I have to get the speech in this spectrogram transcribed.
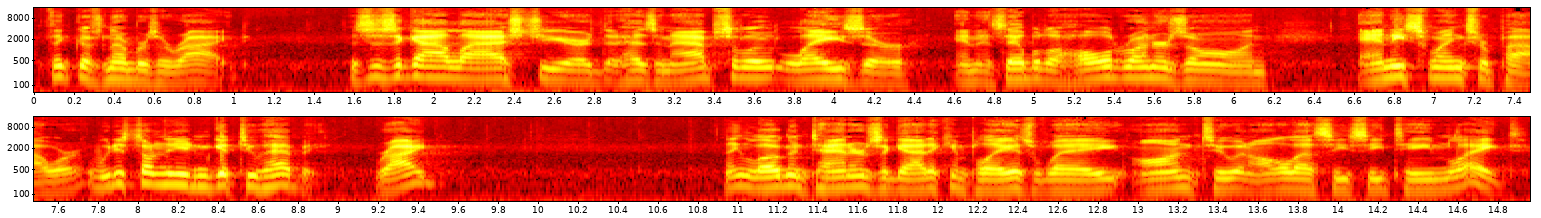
I think those numbers are right. This is a guy last year that has an absolute laser and is able to hold runners on, and he swings for power. We just don't need him to get too heavy, right? I think Logan Tanner's a guy that can play his way onto an All SEC team late.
